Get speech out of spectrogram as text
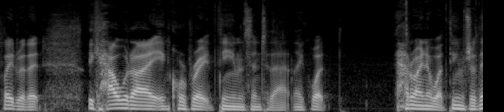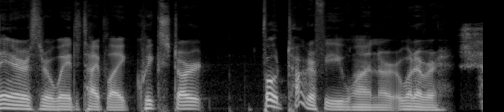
played with it. Like, how would I incorporate themes into that? Like, what? How do I know what themes are there? Is there a way to type like Quick Start photography one or, whatever?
